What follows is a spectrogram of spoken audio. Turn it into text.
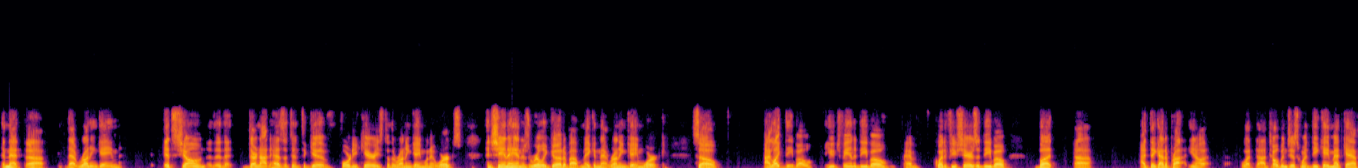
and that uh, that running game, it's shown that they're not hesitant to give 40 carries to the running game when it works. And Shanahan is really good about making that running game work. So I like Deebo, huge fan of Deebo, have quite a few shares of Deebo, but uh, I think I'd have pro, you know, what uh, Tobin just went DK Metcalf.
